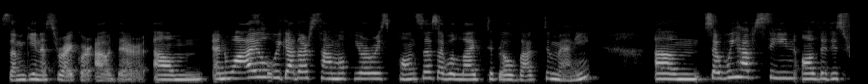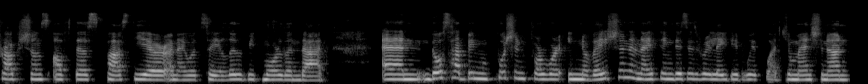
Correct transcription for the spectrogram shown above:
some Guinness record out there. Um, and while we gather some of your responses, I would like to go back to Mani. Um, so we have seen all the disruptions of this past year, and I would say a little bit more than that. And those have been pushing forward innovation. And I think this is related with what you mentioned on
